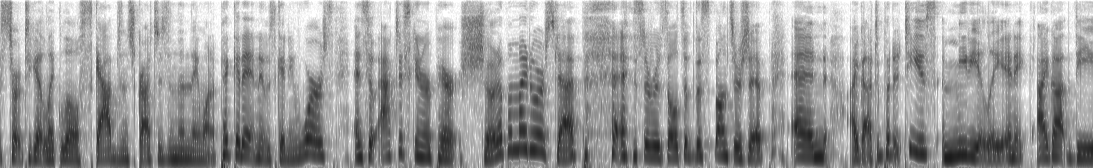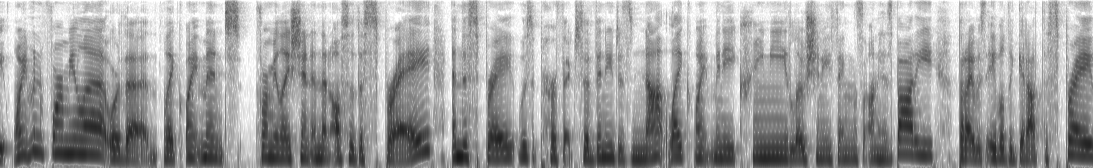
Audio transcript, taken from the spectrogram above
start to get like little scabs and scratches and then they want to pick at it and it was getting worse. And so Active Skin Repair showed up on my doorstep as a result of the sponsorship and I got to put it to use immediately and it, I got the ointment formula or the like ointment formulation and then also the spray and the spray was perfect. So Vinny does not like ointmenty, creamy, lotiony things on his body but I was able to get out the spray,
